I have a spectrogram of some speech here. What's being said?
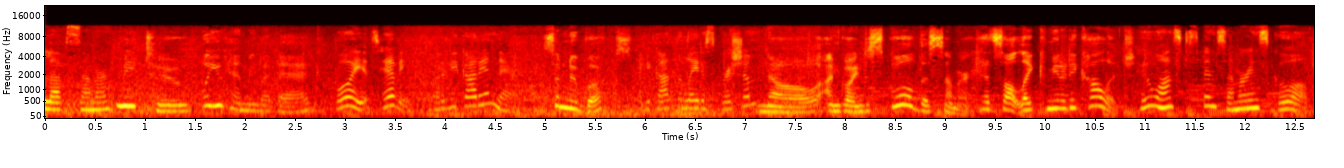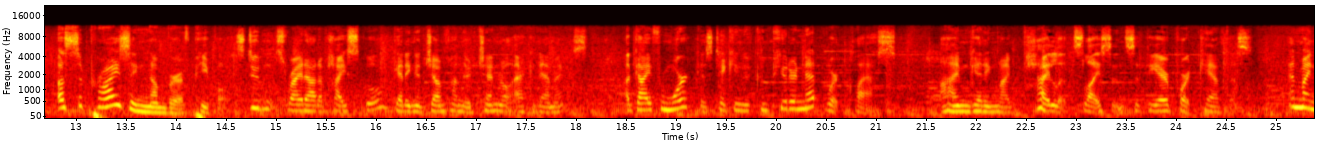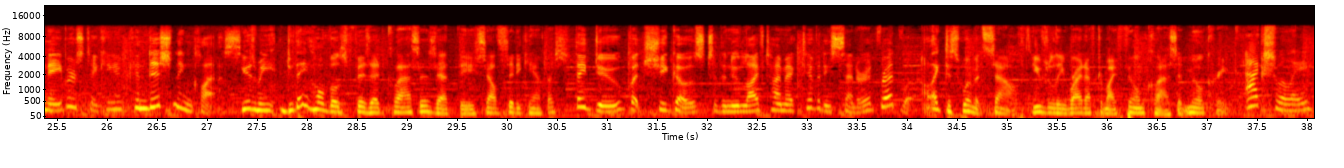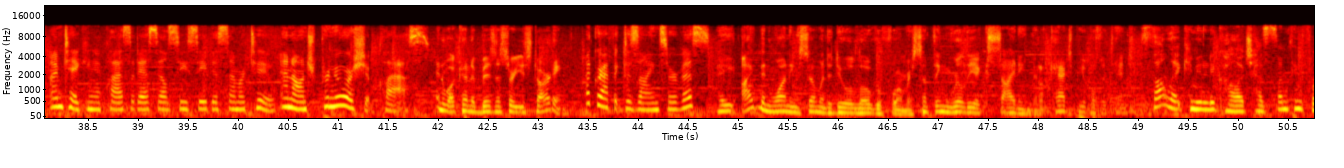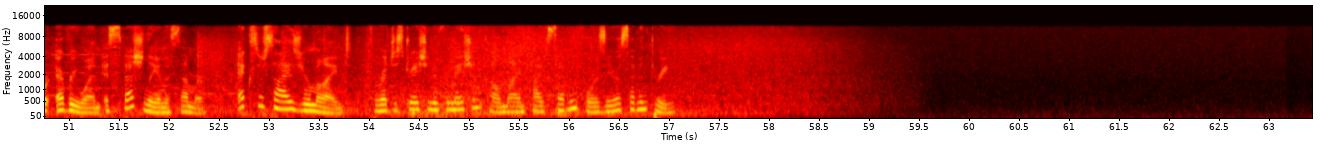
love summer. Me too. Will you hand me my bag? Boy, it's heavy. What have you got in there? Some new books. Have you got the latest Grisham? No, I'm going to school this summer at Salt Lake Community College. Who wants to spend summer in school? A surprising number of people. Students right out of high school getting a jump on their general academics. A guy from work is taking a computer network class. I'm getting my pilot's license at the airport campus. And my neighbor's taking a conditioning class. Excuse me, do they hold those phys ed classes at the South City campus? They do, but she goes to the new Lifetime Activities Center at Redwood. I like to swim at South, usually right after my film class at Mill Creek. Actually, I'm taking a class at SLCC this summer too, an entrepreneurship class. And what kind of business are you starting? A graphic design service. Hey, I've been wanting someone to do a logo for me, something really exciting that'll catch people's attention. Salt Lake Community College has something for everyone, especially in the summer. Exercise your mind. For registration information, call 957 4073.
